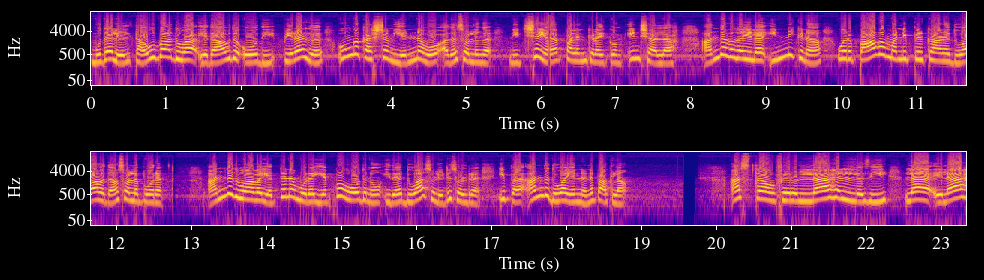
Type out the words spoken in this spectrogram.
முதலில் தௌபா துவா ஏதாவது ஓதி பிறகு உங்கள் கஷ்டம் என்னவோ அதை சொல்லுங்கள் நிச்சய பலன் கிடைக்கும் இன்ஷால்லாஹ் அந்த வகையில் இன்னைக்கு நான் ஒரு பாவ மன்னிப்பிற்கான துவாவை தான் சொல்ல போகிறேன் அந்த துவாவை எத்தனை முறை எப்போ ஓதணும் இதை துவா சொல்லிட்டு சொல்கிறேன் இப்போ அந்த துவா என்னன்னு பார்க்கலாம் أستغفر الله الذي لا إله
